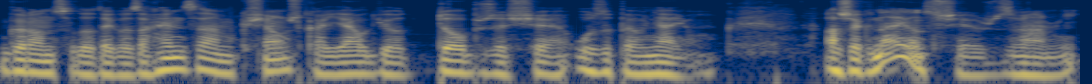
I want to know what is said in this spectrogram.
Gorąco do tego zachęcam, książka i audio dobrze się uzupełniają. A żegnając się już z Wami,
